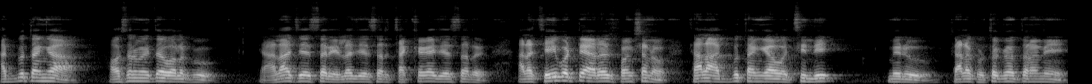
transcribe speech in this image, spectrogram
అద్భుతంగా అవసరమైతే వాళ్ళకు అలా చేస్తారు ఇలా చేస్తారు చక్కగా చేస్తారు. అలా చేయబట్టే ఆ రోజు ఫంక్షన్ చాలా అద్భుతంగా వచ్చింది. మీరు చాలా కృతజ్ఞతలని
